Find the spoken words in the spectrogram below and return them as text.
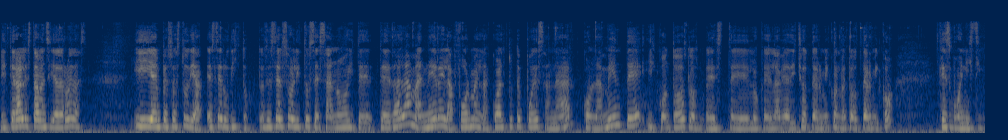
Literal estaba en silla de ruedas. Y empezó a estudiar. Es erudito. Entonces él solito se sanó y te, te da la manera y la forma en la cual tú te puedes sanar con la mente y con todos los, este, lo que él había dicho térmico, el método térmico, que es buenísimo.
